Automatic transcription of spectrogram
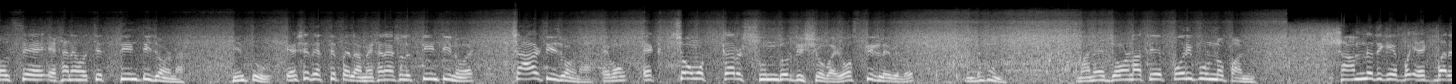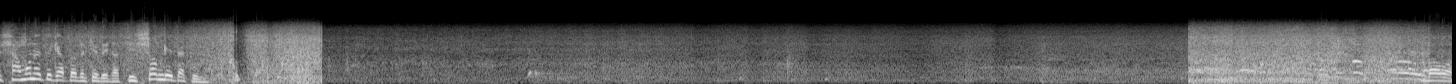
বলছে এখানে হচ্ছে তিনটি ঝর্ণা, কিন্তু এসে দেখতে পেলাম এখানে আসলে তিনটি নয়, চারটি ঝর্ণা এবং এক চমৎকার সুন্দর দৃশ্য ভাই, অস্থির লেভেলের দেখুন মানে ঝর্ণাতে পরিপূর্ণ পানি। সামনে থেকে একবারে সামনে থেকে আপনাদেরকে দেখাচ্ছি সঙ্গেই থাকুন। বাবা।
